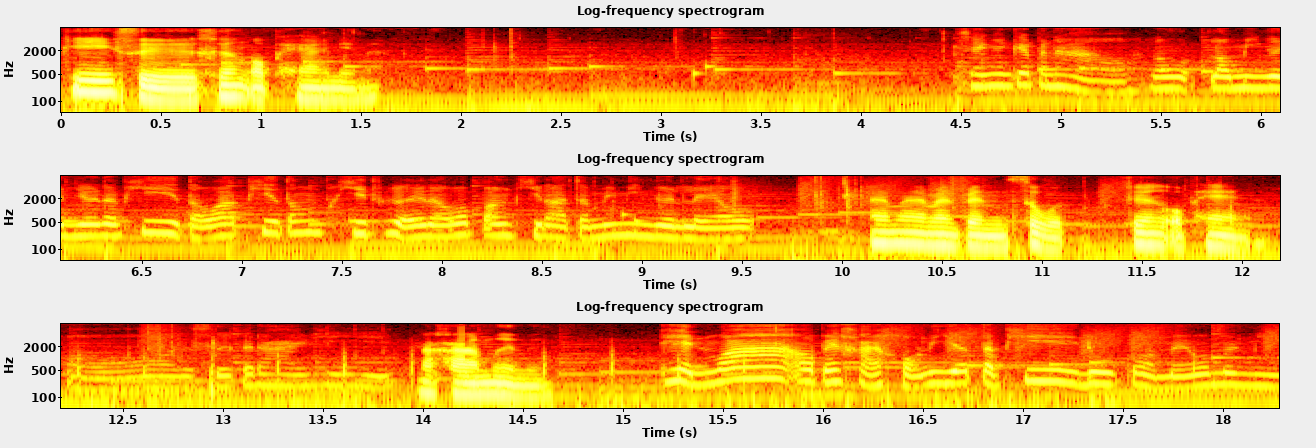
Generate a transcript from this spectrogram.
พี่ซื้อเครื่องอบแห้งดีไหมใช้เงินแก้ปัญหาเหรอเราเรามีเงินเยอะนะพี่ แต่ว่าพี่ต้องคิดเผื่อด้วยนะว่าบางทีเราอาจจะไม่มีเงินแล้ว ไม่ไม่มันเป็นสูตรเครื่องอบแห้ง อ๋อจะ ซื้อก็ได้พี่ ราคาหมื่นหนึ่งเห็นว่าเอาไปขายของได้เยอะแต่พี่ดูก่อนไหมว่ามันมี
